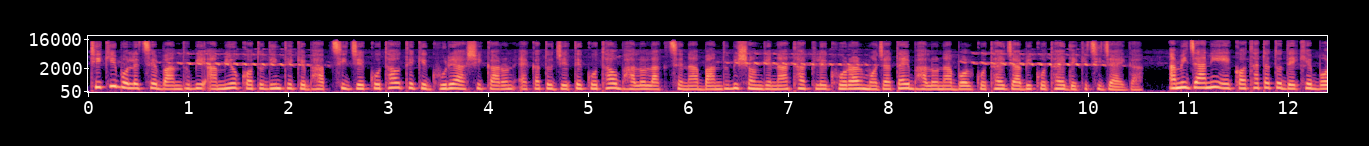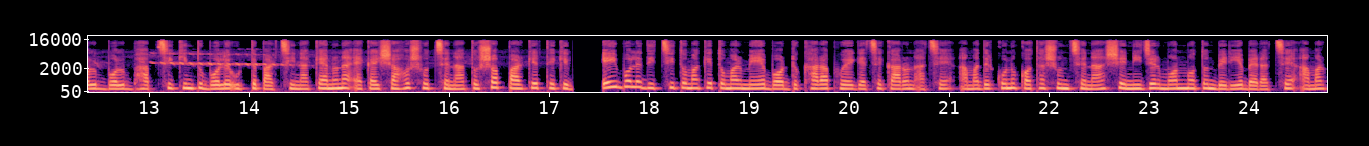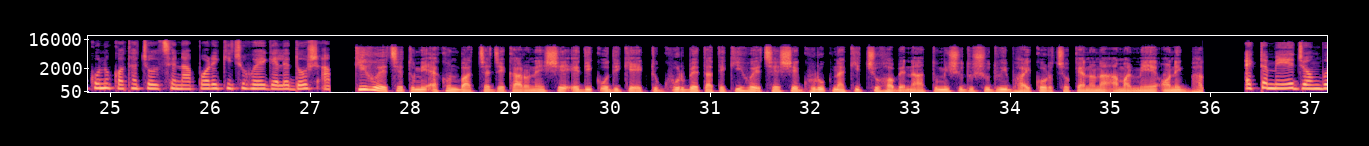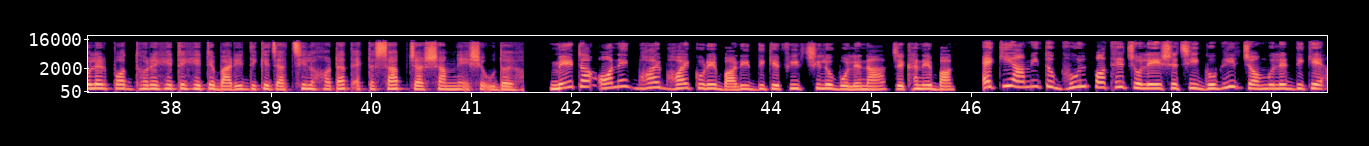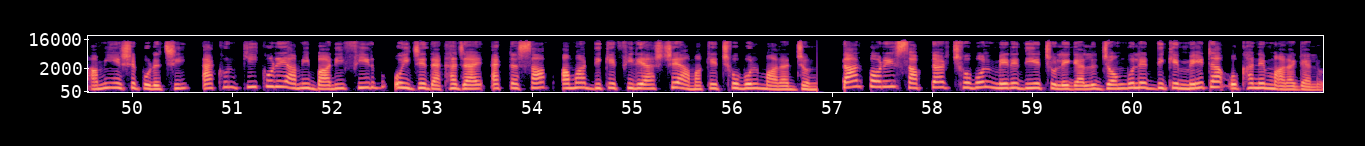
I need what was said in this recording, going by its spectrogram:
ঠিকই বলেছে বান্ধবী, আমিও কতদিন থেকে ভাবছি যে কোথাও থেকে ঘুরে আসি, কারণ একা তো যেতে কোথাও ভালো লাগছে না। বান্ধবী সঙ্গে না থাকলে ঘোরার মজাটাই ভালো না, বল কোথায় যাবি, কোথায় দেখেছি জায়গা। আমি জানি এই কথাটা তো দেখে বল বল ভাবছি, কিন্তু বলে উঠতে পারছি না, কেননা একাই সাহস হচ্ছে না, তো সব পার্কের থেকে এই বলে দিচ্ছি তোমাকে, তোমার মেয়ে বড্ড খারাপ হয়ে গেছে, কারণ আছে, আমাদের কোনো কথা শুনছে না, সে নিজের মন মতন বেরিয়ে বেড়াচ্ছে, আমার কোনো কথা চলছে না, পরে কিছু হয়ে গেলে দোষ কি হয়েছে তুমি এখন বাচ্চা যে কারণে সে এদিক ওদিকে একটু ঘুরবে তাতে কি হয়েছে সে ঘুরুক না কিচ্ছু হবে না, তুমি শুধু শুধুই ভয় করছ কেননা আমার মেয়ে অনেক ভালো একটা মেয়ে জঙ্গলের পথ ধরে হেঁটে হেঁটে বাড়ির দিকে যাচ্ছিল হঠাৎ একটা সাপ যার সামনে এসে উদয় হয়। মেয়েটা অনেক ভয় ভয় করে বাড়ির দিকে ফিরছিল বলে না, যেখানে বাঘ একই আমি তো ভুল পথে চলে এসেছি, গভীর জঙ্গলের দিকে আমি এসে পড়েছি, এখন কি করে আমি বাড়ি ফিরব? ওই যে দেখা যায়, একটা সাপ আমার দিকে ফিরে আসছে আমাকে ছোবল মারার জন্য। তারপরে সাপটার ছোবল মেরে দিয়ে চলে গেল। জঙ্গলের দিকে মেয়েটা ওখানে মারা গেল।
